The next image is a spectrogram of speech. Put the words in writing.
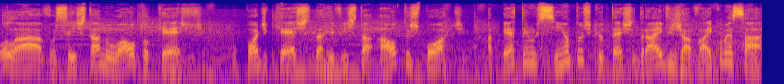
Olá, você está no AutoCast, o podcast da revista Auto Esporte. Apertem os cintos que o test drive já vai começar.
